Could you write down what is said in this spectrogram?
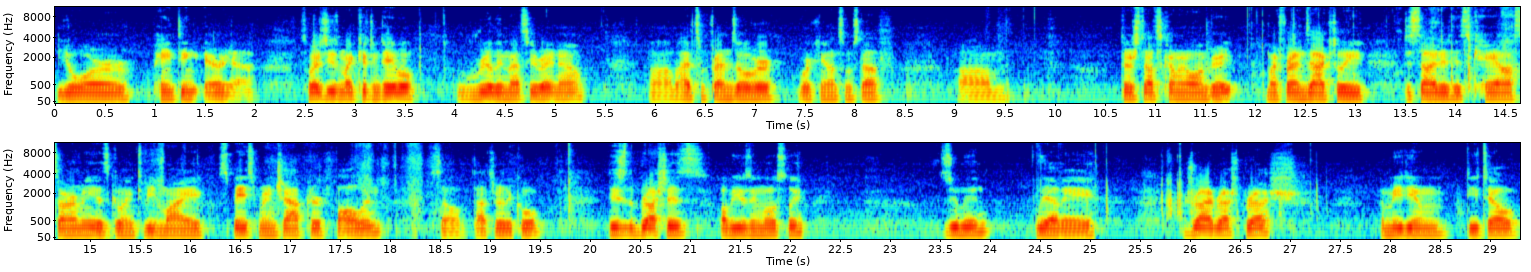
your painting area. So I just use my kitchen table. Really messy right now. Um, I had some friends over working on some stuff. Um, their stuff's coming along great. My friend's actually decided his Chaos Army is going to be my Space Marine chapter Fallen. So that's really cool. These are the brushes I'll be using mostly. Zoom in. We have a dry brush brush, a medium detail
